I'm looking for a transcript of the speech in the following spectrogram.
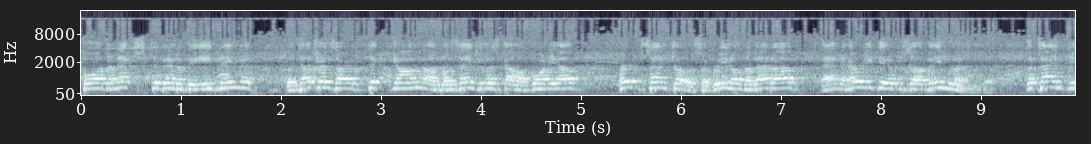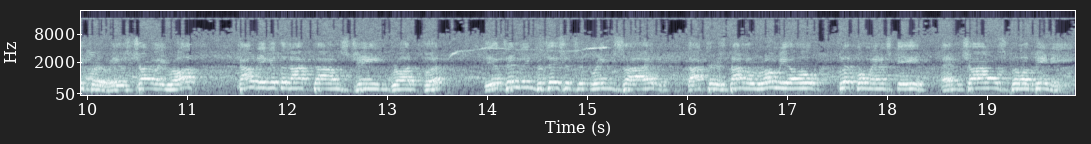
for the next event of the evening. The judges are Dick Young of Los Angeles, California, Herb Santos of Reno, Nevada, and Harry Gibbs of England. The timekeeper is Charlie Roth, counting at the knockdowns Jane Broadfoot. The attending physicians at ringside, Doctors Donald Romeo, Flip Homansky, and Charles Filippini.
